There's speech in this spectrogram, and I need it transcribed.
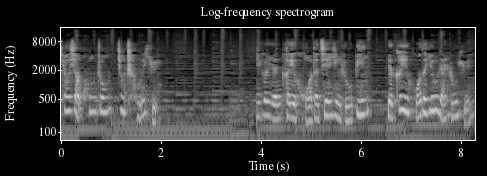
飘向空中就成了云。”一个人可以活得坚硬如冰，也可以活得悠然如云，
